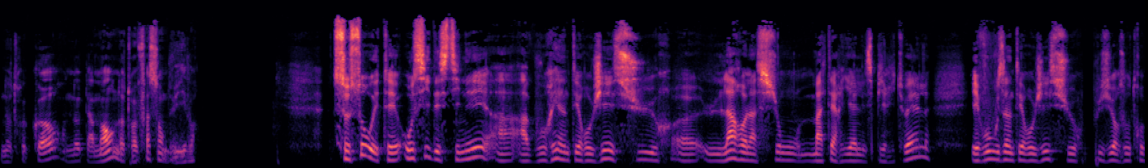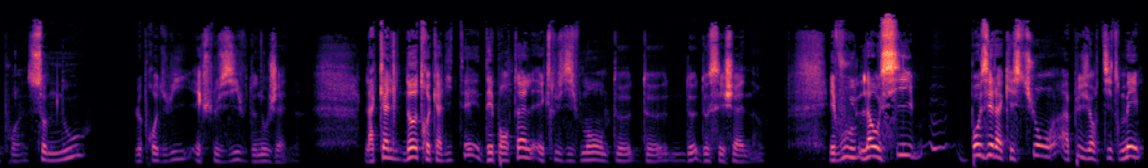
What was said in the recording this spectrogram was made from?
notre corps notamment, notre façon de vivre. Ce saut était aussi destiné à, vous réinterroger sur euh, la relation matérielle et spirituelle, et vous vous interrogez sur plusieurs autres points. Sommes-nous le produit exclusif de nos gènes? Notre qualité dépend-elle exclusivement de, ces gènes? Et vous, là aussi, posez la question à plusieurs titres, mais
